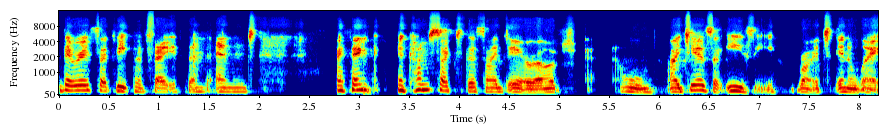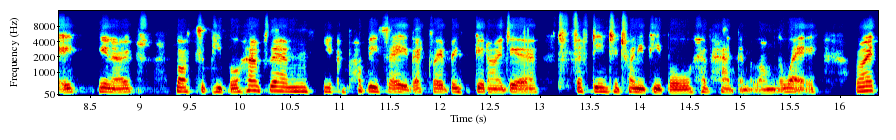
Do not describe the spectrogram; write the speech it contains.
there is that leap of faith. And and i think it comes back to this idea of oh ideas are easy right in a way You know, lots of people have them. You can probably say that for every good idea, 15 to 20 people have had them along the way, right?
